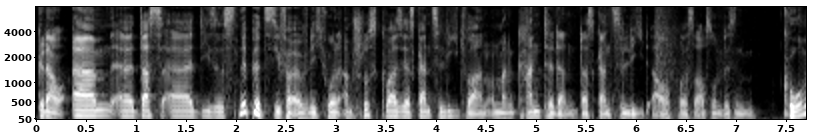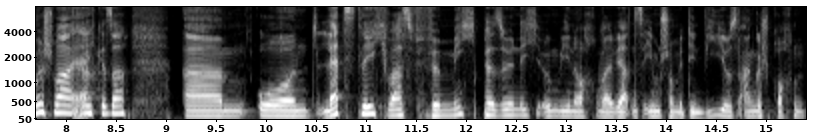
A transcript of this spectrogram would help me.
Genau, ähm, äh, dass äh, diese Snippets, die veröffentlicht wurden, am Schluss quasi das ganze Lied waren und man kannte dann das ganze Lied auch, was auch so ein bisschen komisch war, ehrlich ja. gesagt. Ähm, und letztlich war es für mich persönlich irgendwie noch, weil wir hatten es eben schon mit den Videos angesprochen,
